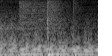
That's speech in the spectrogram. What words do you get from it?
Gracias.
